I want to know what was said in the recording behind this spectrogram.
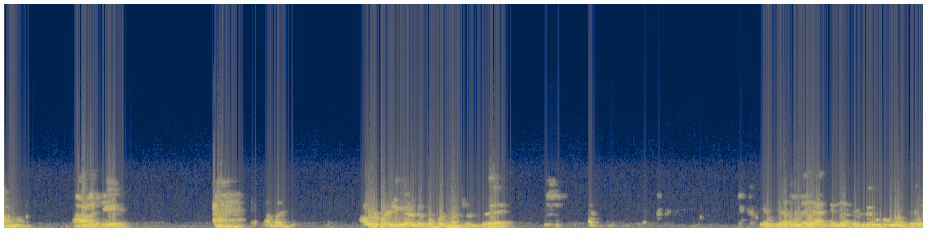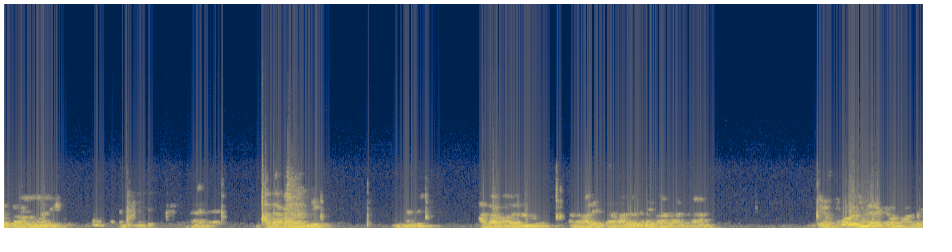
ஆமா. நாளைக்கு நம்ம அவள் பள்ளிக்கு ரெண்டு கும்பல் இருக்கு எப்படி ஒரே ராத்திரில ரெண்டு கும்பம் வந்து போயிருக்காங்க அதான் வளர்ந்தி அதான் வளர்ந்து அந்த மாதிரி இந்த எப்பொழுதும் இருக்கிற மாதிரி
